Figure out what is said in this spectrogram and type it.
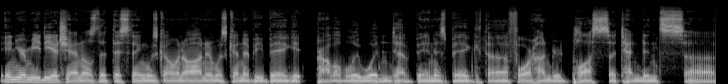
in your media channels that this thing was going on and was going to be big, it probably wouldn't have been as big. The 400 plus attendance uh,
